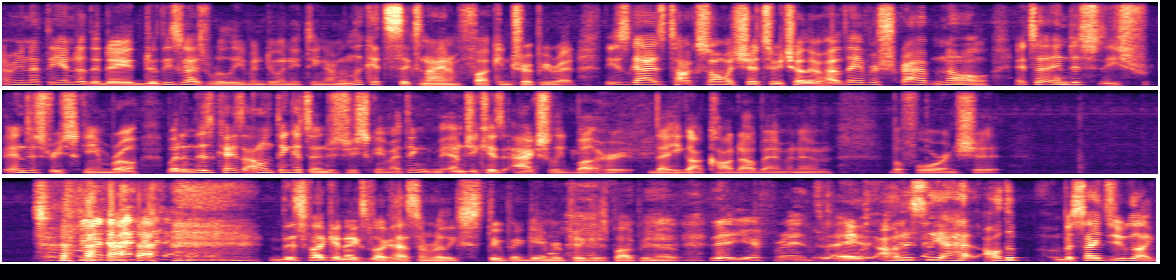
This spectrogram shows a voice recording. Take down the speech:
I mean, at the end of the day, do these guys really even do anything? I mean, look at Six Nine and fucking Trippie Redd. These guys talk so much shit to each other. Have they ever scrapped? No. It's an industry industry scheme, bro. But in this case, I don't think it's an industry scheme. I think MGK's actually butthurt that he got called out by Eminem before and shit. this fucking Xbox has some really stupid gamer pictures popping up. They're your friends. Hey, honestly, I have all the besides you, like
